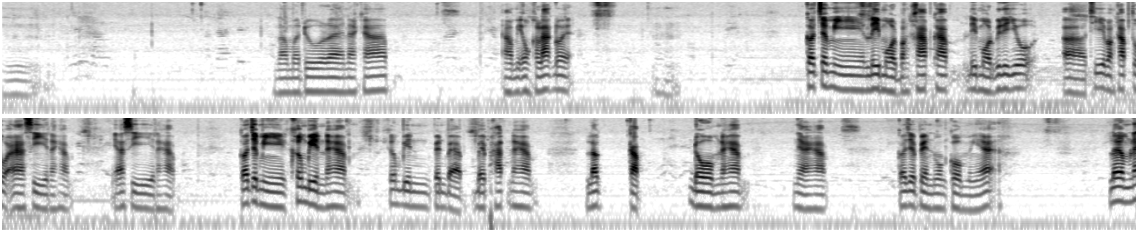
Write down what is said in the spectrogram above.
อืม เรามาดูเลยนะครับ เอามีองคลักษ์ด้วย ก็จะมีรีโมทบังคับครับ รีโมทวิทยุที่บังคับตัว RC นะครับ RC นะครับ ก็จะมีเครื่องบินนะครับ เครื่องบินเป็นแบบใบพัดนะครับ แล้วกับโดมนะครับ เนี่ยครับ ก็จะเป็นวงกลมอย่างเงี้ย เริ่มแร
